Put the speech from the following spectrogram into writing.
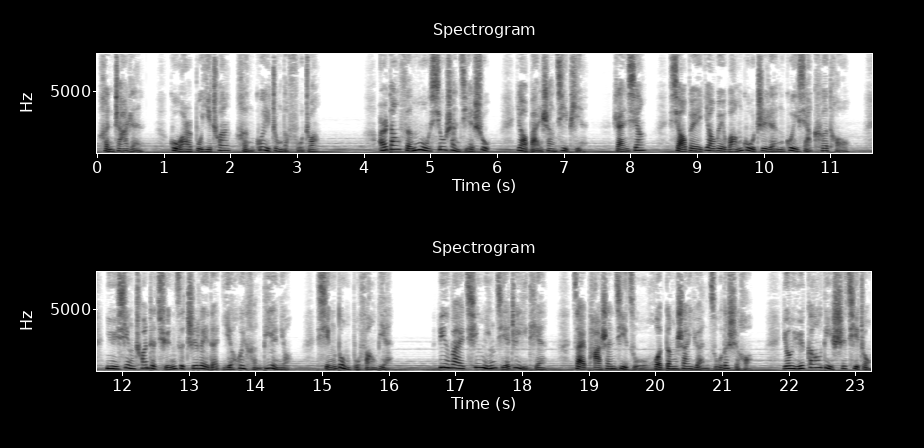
很扎人，故而不宜穿很贵重的服装。而当坟墓修缮结束，要摆上祭品、燃香，小辈要为亡故之人跪下磕头。女性穿着裙子之类的也会很别扭，行动不方便。另外，清明节这一天，在爬山祭祖或登山远足的时候，由于高地湿气重，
